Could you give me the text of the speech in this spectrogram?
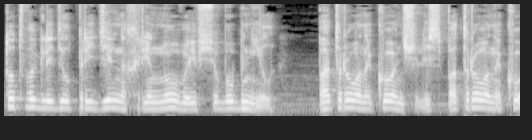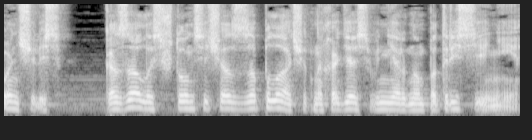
тот выглядел предельно хреново и все бубнил. «Патроны кончились, патроны кончились». Казалось, что он сейчас заплачет, находясь в нервном потрясении.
